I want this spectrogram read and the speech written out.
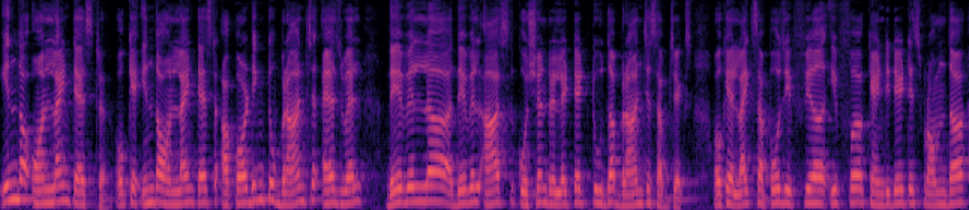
In the online test okay? In the online test according to branch as well they will uh, they will ask question related to the branch subjects. Okay like suppose if uh, if a candidate is from the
